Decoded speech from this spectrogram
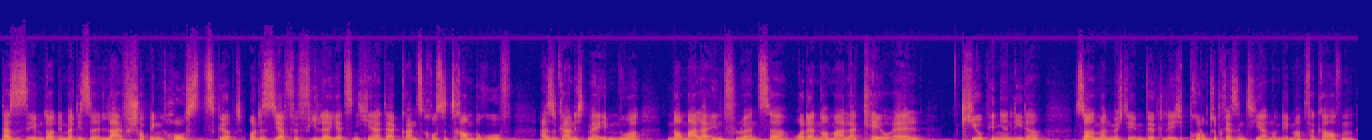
dass es eben dort immer diese Live-Shopping-Hosts gibt. Und das ist ja für viele jetzt in China der ganz große Traumberuf. Also gar nicht mehr eben nur normaler Influencer oder normaler KOL, Key Opinion Leader, sondern man möchte eben wirklich Produkte präsentieren und eben abverkaufen,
